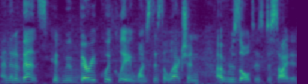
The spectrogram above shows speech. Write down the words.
and that events could move very quickly once this election uh, result is decided.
